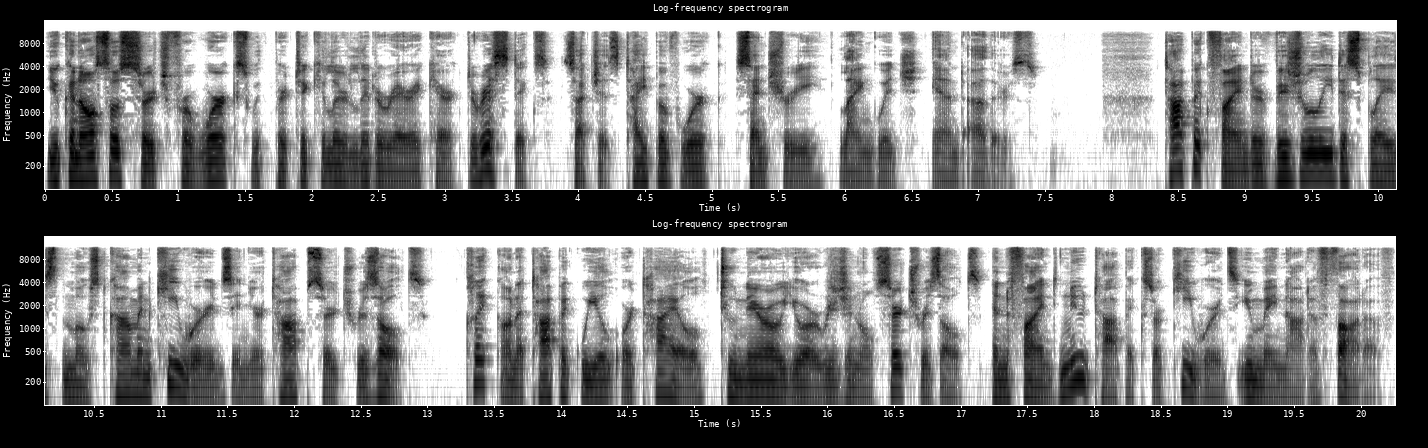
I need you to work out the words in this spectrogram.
You can also search for works with particular literary characteristics, such as type of work, century, language, and others. Topic Finder visually displays the most common keywords in your top search results. Click on a topic wheel or tile to narrow your original search results and find new topics or keywords you may not have thought of.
